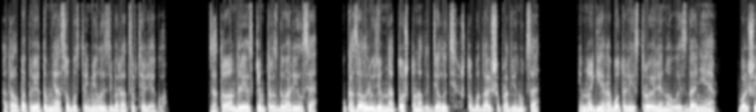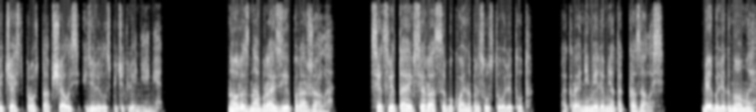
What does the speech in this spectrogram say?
а толпа при этом не особо стремилась забираться в телегу. Зато Андрей с кем-то разговорился, указал людям на то, что надо делать, чтобы дальше продвинуться. И многие работали и строили новые здания, большая часть просто общалась и делилась впечатлениями. Но разнообразие поражало. Все цвета и все расы буквально присутствовали тут. По крайней мере, мне так казалось. Бегали гномы,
